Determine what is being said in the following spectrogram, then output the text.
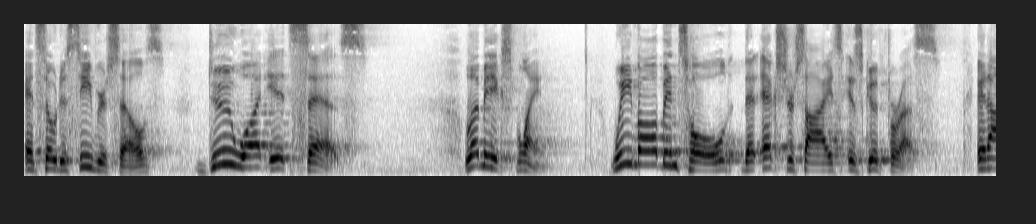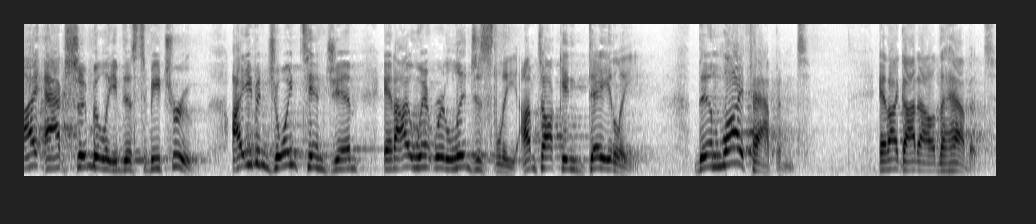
and so deceive yourselves. Do what it says." Let me explain. We've all been told that exercise is good for us. And I actually believe this to be true. I even joined 10 Gym and I went religiously. I'm talking daily. Then life happened and I got out of the habit.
